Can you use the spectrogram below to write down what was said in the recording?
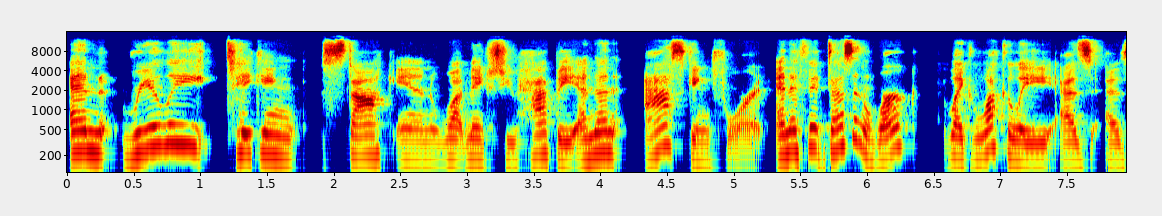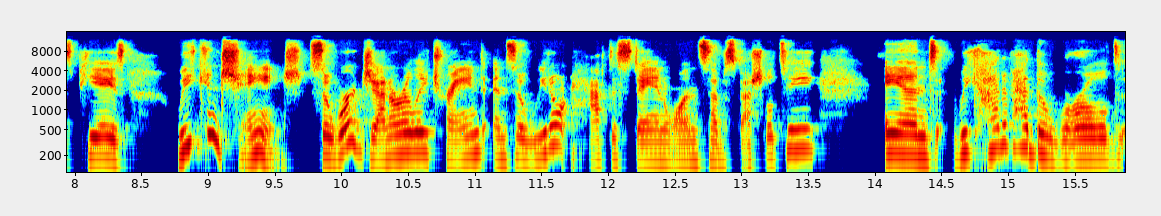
And really taking stock in what makes you happy and then asking for it. And if it doesn't work, like luckily as as PAs, we can change. So we're generally trained. And so we don't have to stay in one subspecialty. And we kind of had the world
